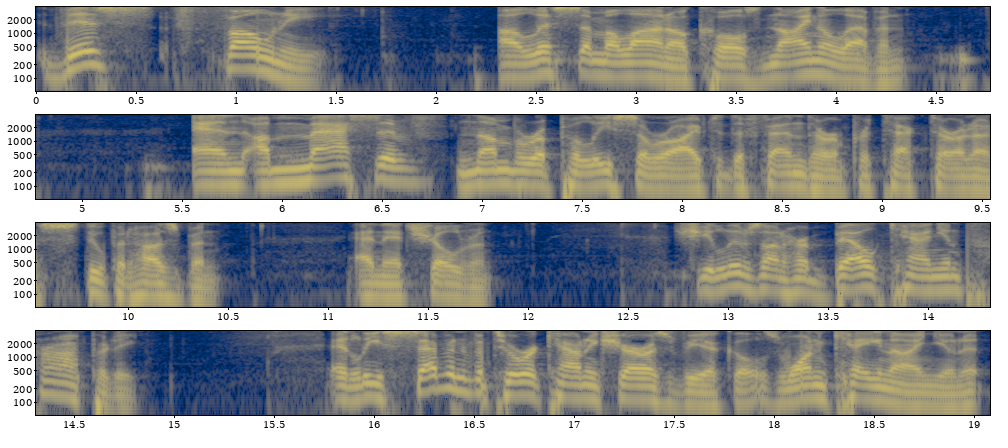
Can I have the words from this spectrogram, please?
This phony Alyssa Milano calls 911, and a massive number of police arrive to defend her and protect her and her stupid husband and their children. She lives on her Bell Canyon property. At least seven Ventura County Sheriff's vehicles, one K9 unit,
